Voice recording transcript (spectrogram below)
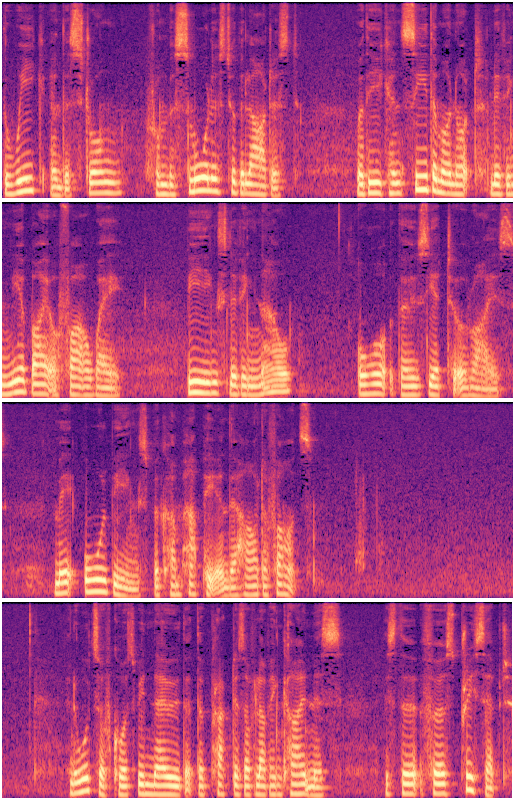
the weak and the strong, from the smallest to the largest whether you can see them or not, living nearby or far away, beings living now or those yet to arise. May all beings become happy in their heart of hearts. And also, of course, we know that the practice of loving kindness is the first precept,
